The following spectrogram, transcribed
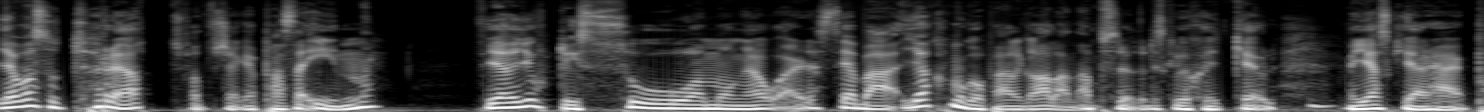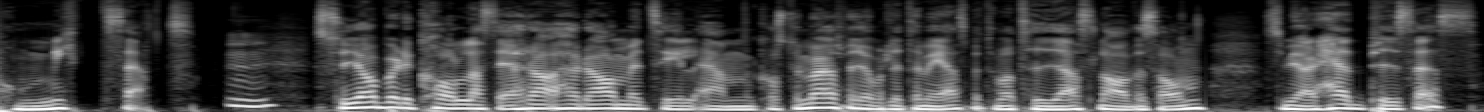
jag var så trött på att försöka passa in, för jag har gjort det i så många år. Så jag bara, jag kommer gå på Ellegalan, absolut, det ska bli skitkul. Men jag ska göra det här på mitt sätt. Mm. Så jag började kolla, så jag hörde, hörde av mig till en kostymör som jag jobbat lite med, som heter Mattias Lavesson, som gör headpieces.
